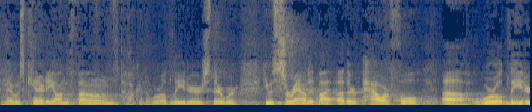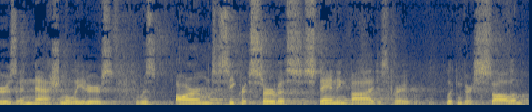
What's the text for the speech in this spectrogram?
And there was Kennedy on the phone talking to world leaders. There were he was surrounded by other powerful uh, world leaders and national leaders. There was armed Secret Service standing by, just very looking very solemn.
